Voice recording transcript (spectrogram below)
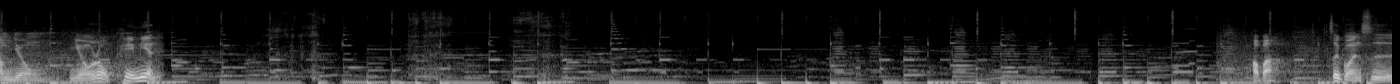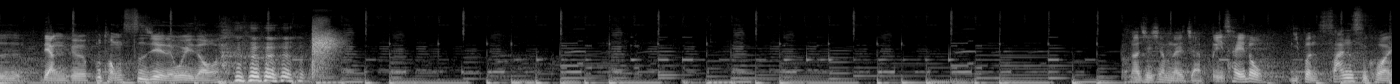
那我们用牛肉配面。好吧，这果然是两个不同世界的味道。那接下来我们来讲北菜肉，一份三十块。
